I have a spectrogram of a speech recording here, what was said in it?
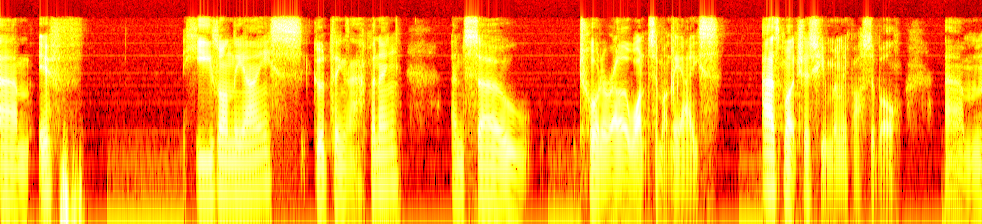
um, if he's on the ice, good things are happening and so Tortorella wants him on the ice as much as humanly possible. Um,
